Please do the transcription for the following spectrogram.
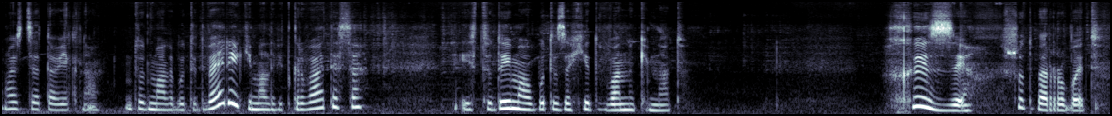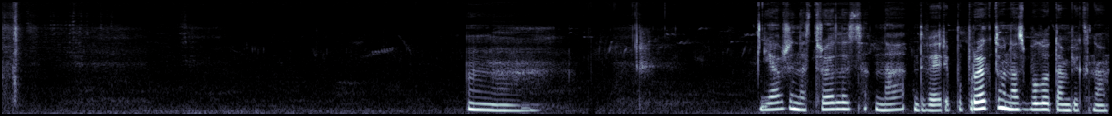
Ось це то вікно. Тут мали бути двері, які мали відкриватися. І туди мав бути захід в ванну кімнату. Хизи. Що тепер робити? Я вже настроїлась на двері. По проєкту у нас було там вікно.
